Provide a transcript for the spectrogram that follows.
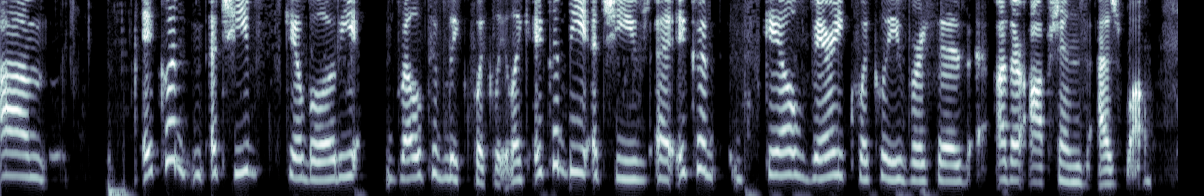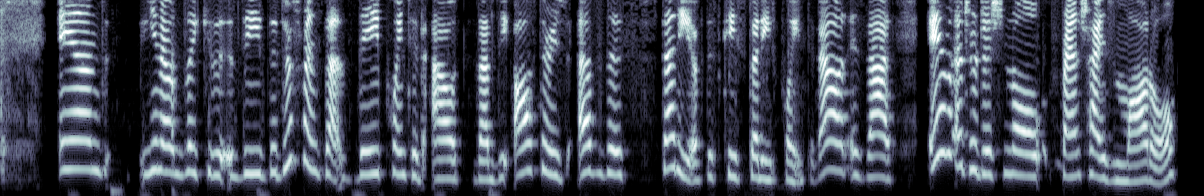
um, it could achieve scalability relatively quickly. Like it could be achieved, uh, it could scale very quickly versus other options as well. And you know like the the difference that they pointed out that the authors of this study of this case study pointed out is that in a traditional franchise model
